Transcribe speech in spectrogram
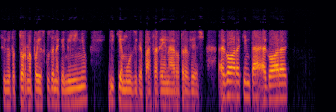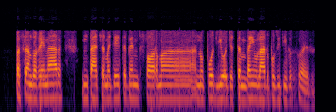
assim não te torna as coisas no caminho e que a música passa a reinar outra vez. Agora, quem tá, agora passando a reinar, a direita também de forma, no pôde hoje também o lado positivo da coisa.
